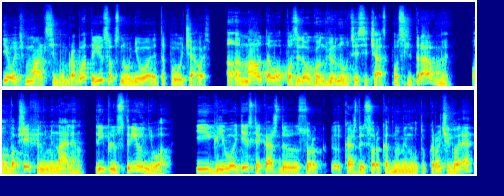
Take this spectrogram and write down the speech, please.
делать максимум работы, и, собственно, у него это получалось. А, мало того, после того, как он вернулся сейчас после травмы, он вообще феноменален. 3 плюс 3 у него, и голевое действие каждую 40, каждые 41 минуту. Короче говоря,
